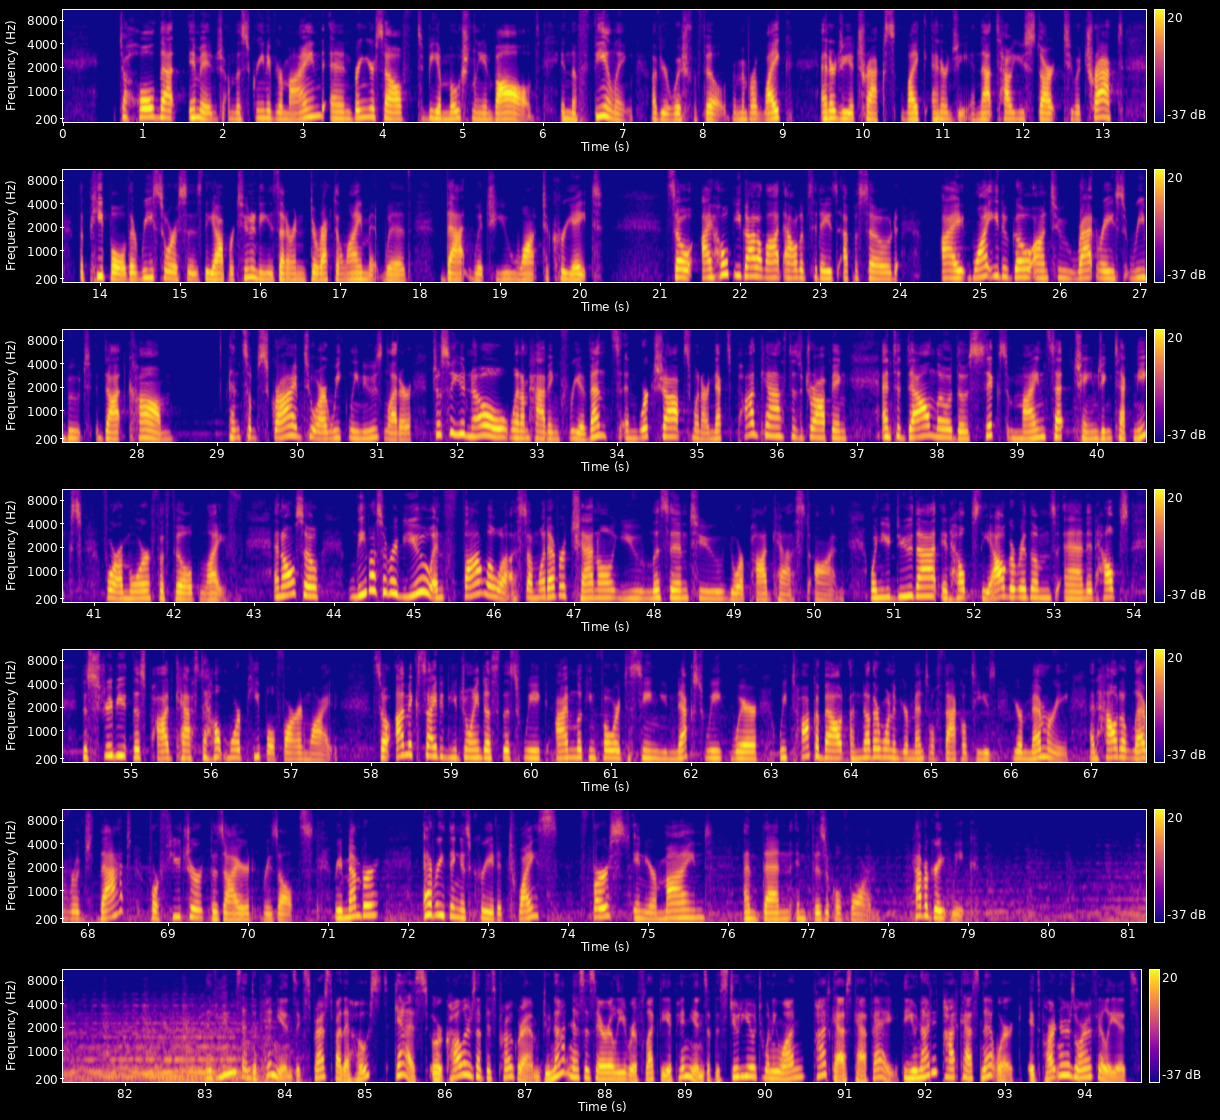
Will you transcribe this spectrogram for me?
to hold that image on the screen of your mind and bring yourself to be emotionally involved in the feeling of your wish fulfilled. Remember, like energy attracts like energy, and that's how you start to attract the people, the resources, the opportunities that are in direct alignment with that which you want to create. So I hope you got a lot out of today's episode. I want you to go onto ratracereboot.com and subscribe to our weekly newsletter just so you know when I'm having free events and workshops, when our next podcast is dropping, and to download those six mindset changing techniques for a more fulfilled life. And also, leave us a review and follow us on whatever channel you listen to your podcast on. When you do that, it helps the algorithms and it helps distribute this podcast to help more people far and wide. So I'm excited you joined us this week. I'm looking forward to seeing you next week where we talk about another one of your mental faculties, your memory, and how to leverage that for future desired results. Remember, everything is created twice first in your mind and then in physical form. Have a great week. The views and opinions expressed by the hosts, guests, or callers of this program do not necessarily reflect the opinions of the Studio 21 Podcast Cafe, the United Podcast Network, its partners, or affiliates.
